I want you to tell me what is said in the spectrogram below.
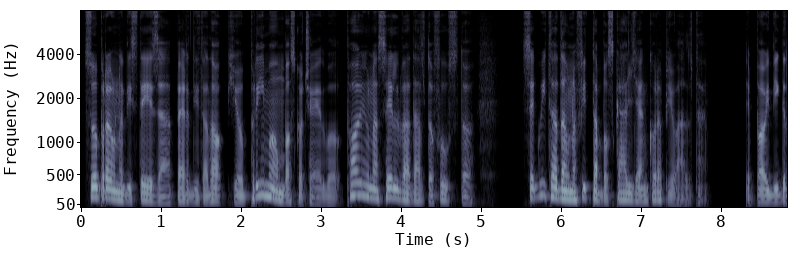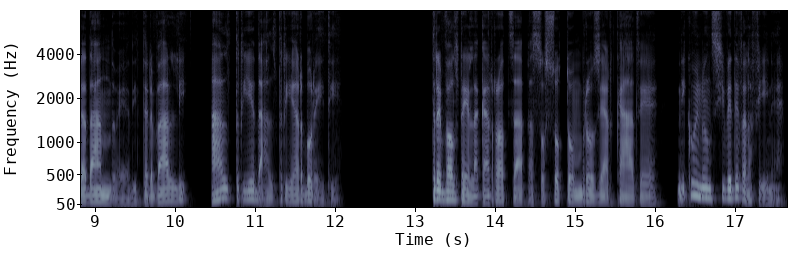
Sopra una distesa a perdita d'occhio, prima un bosco ceduo, poi una selva d'alto fusto, seguita da una fitta boscaglia ancora più alta, e poi digradando e ad intervalli altri ed altri arboreti. Tre volte la carrozza passò sotto ombrose arcate di cui non si vedeva la fine.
